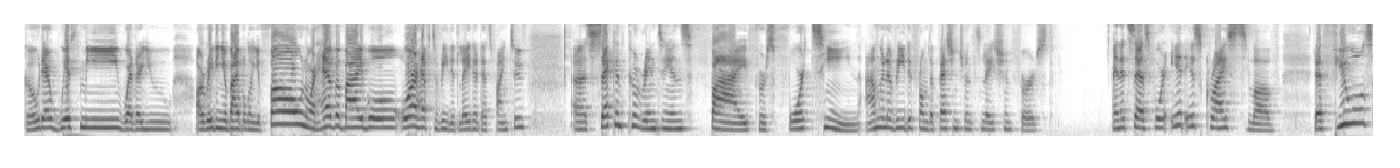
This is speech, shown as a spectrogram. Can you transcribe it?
go there with me, whether you are reading your Bible on your phone or have a Bible or have to read it later, that's fine too. Uh, Corinthians 5, verse 14. I'm going to read it from the Passion Translation first. And it says, For it is Christ's love that fuels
